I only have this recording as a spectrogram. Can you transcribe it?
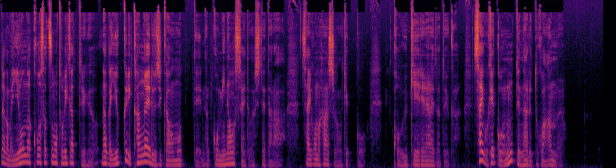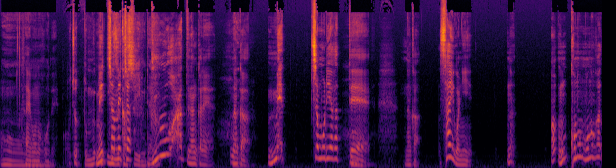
なんかまあいろんな考察も飛び交ってるけどなんかゆっくり考える時間を持ってなんかこう見直したりとかしてたら最後の話とかも結構こう受け入れられたというか最後結構うん？ってなるとこあんのよ最後の方で。ちょっとむめちゃめちゃブワーってなんかねなんかめっちゃ盛り上がってなんか最後になあん？このものが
